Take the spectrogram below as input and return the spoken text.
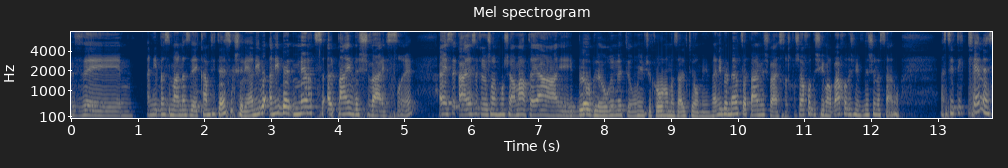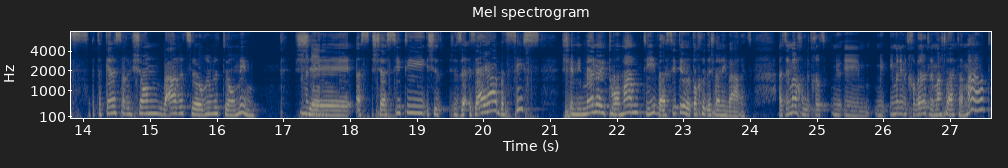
ואני בזמן הזה הקמתי את העסק שלי. אני, אני במרץ 2017, העסק, העסק הראשון, כמו שאמרת, היה אה, בלוג להורים לתאומים שקראו לו מזל תאומים, ואני במרץ 2017, שלושה חודשים, ארבעה חודשים לפני שנסענו, עשיתי כנס, את הכנס הראשון בארץ להורים לתאומים. ש... שעשיתי, שזה היה הבסיס שממנו התרוממתי ועשיתי אותו תוך כדי שאני בארץ. אז אם, מתחר... אה, אם אני מתחברת למה שאת אמרת,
